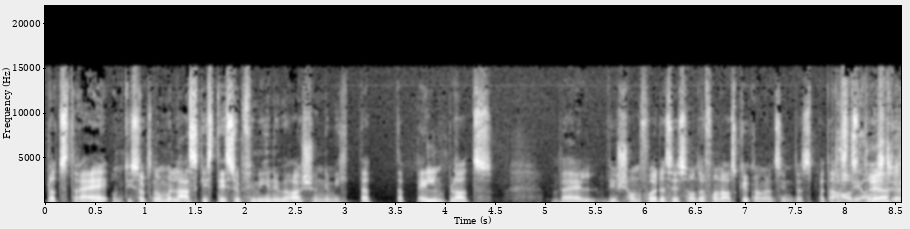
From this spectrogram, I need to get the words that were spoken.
Platz drei und ich sage es nochmal, Lask ist deshalb für mich eine Überraschung, nämlich der Tabellenplatz weil wir schon vor der Saison davon ausgegangen sind, dass bei der Dass Austria, Austria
